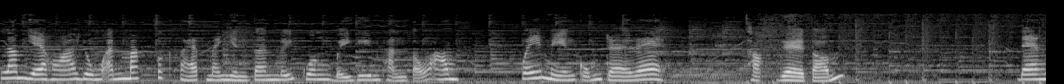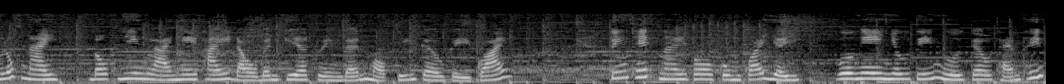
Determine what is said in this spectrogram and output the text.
Lâm Dạ Họa dùng ánh mắt phức tạp mà nhìn tên Lý Quân bị ghim thành tổ ong, khóe miệng cũng trề ra. Thật ghê tởm. Đang lúc này, đột nhiên lại nghe thấy đầu bên kia truyền đến một tiếng kêu kỳ quái. Tiếng thiết này vô cùng quái dị, vừa nghe như tiếng người kêu thảm thiết,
